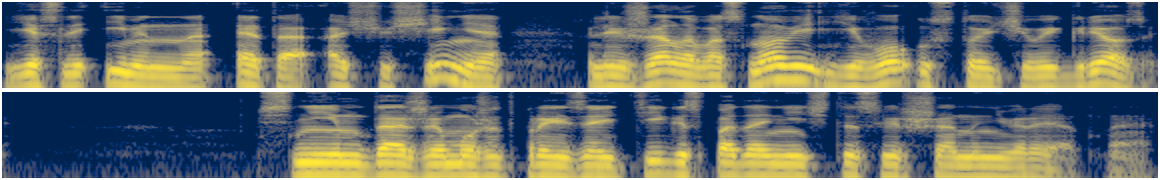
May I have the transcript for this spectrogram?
если именно это ощущение – лежала в основе его устойчивой грезы. С ним даже может произойти, господа, нечто совершенно невероятное.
